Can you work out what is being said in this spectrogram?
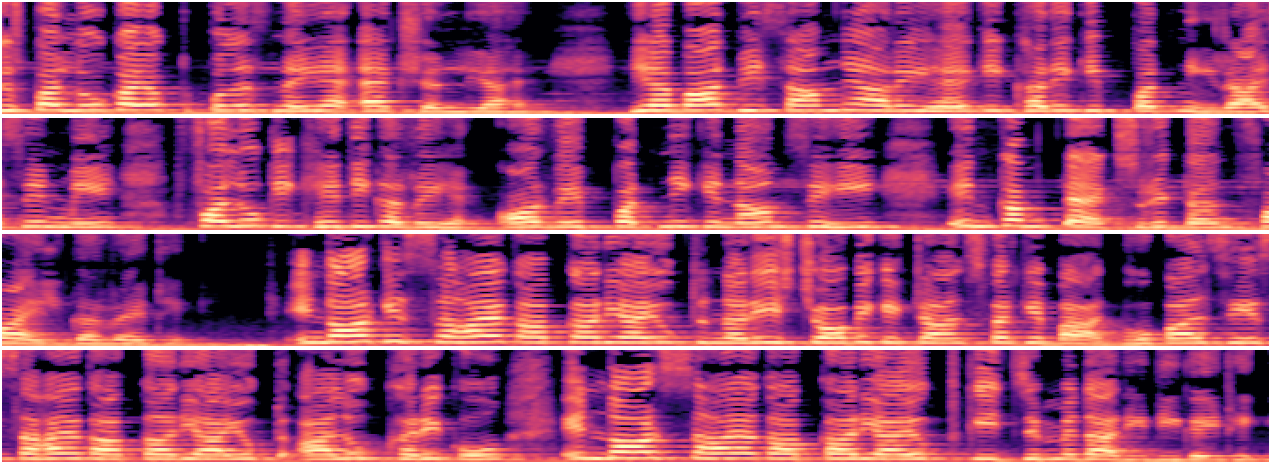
जिस पर लोकायुक्त पुलिस ने यह एक्शन लिया है। यह बात भी सामने आ रही है कि खरे की पत्नी रायसेन में फलों की खेती कर रही है और वे पत्नी के नाम से ही इनकम टैक्स रिटर्न फ़ाइल कर रहे थे। इंदौर के सहायक आबकारी आयुक्त नरेश चौबे के ट्रांसफ़र के बाद भोपाल से सहायक आबकारी आयुक्त आलोक खरे को इंदौर सहायक आबकारी आयुक्त की ज़िम्मेदारी दी गई थी।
